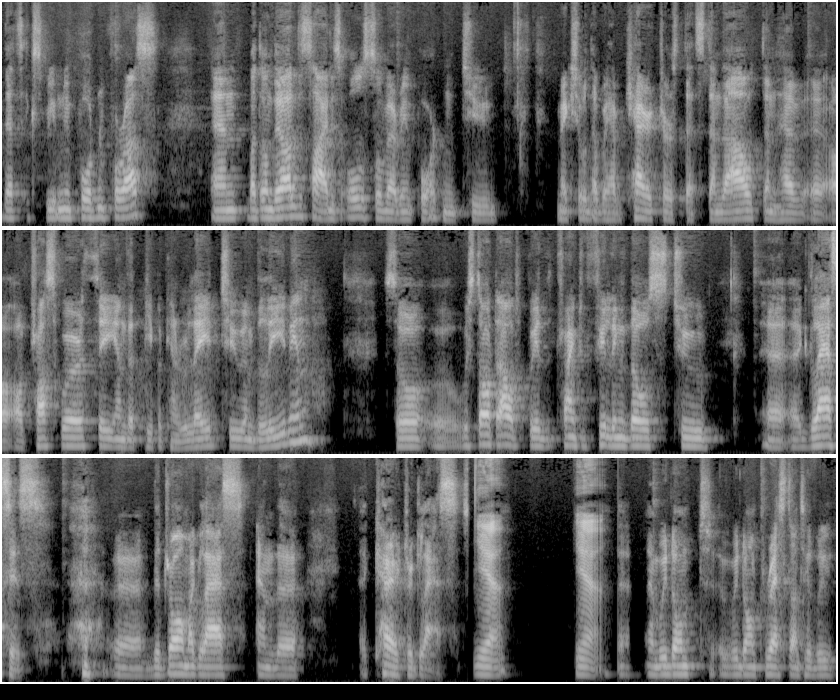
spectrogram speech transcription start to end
That's extremely important for us. And but on the other side, it's also very important to make sure that we have characters that stand out and have uh, are, trustworthy and that people can relate to and believe in. So uh, we start out with trying to filling those two uh, uh glasses, uh, the drama glass and the character glass. Yeah, yeah. and we don't we don't rest until we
